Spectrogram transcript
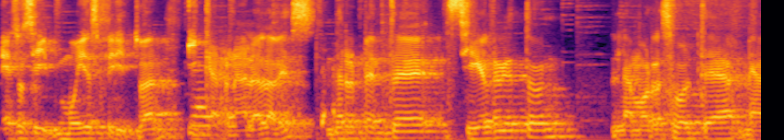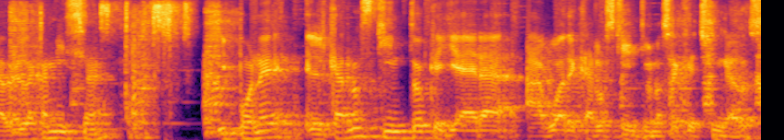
eso sí, muy espiritual y carnal a la vez. De repente sigue el reggaetón, la morra se voltea, me abre la camisa y pone el Carlos V, que ya era agua de Carlos V, no sé qué chingados.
